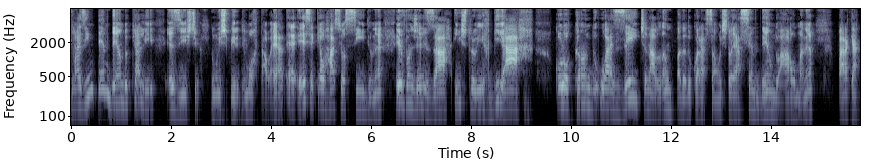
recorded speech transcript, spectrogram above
mas entendendo que ali existe um espírito imortal. É, é esse aqui é o raciocínio, né? Evangelizar, instruir, guiar, colocando o azeite na lâmpada do coração, isto é, acendendo a alma, né? Para que a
